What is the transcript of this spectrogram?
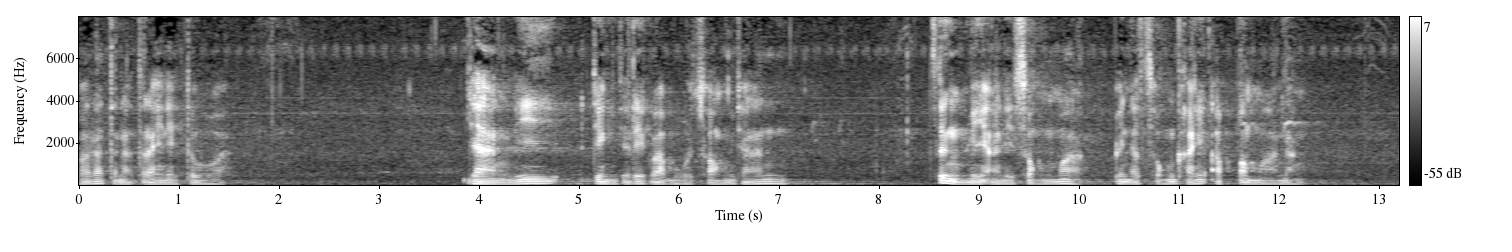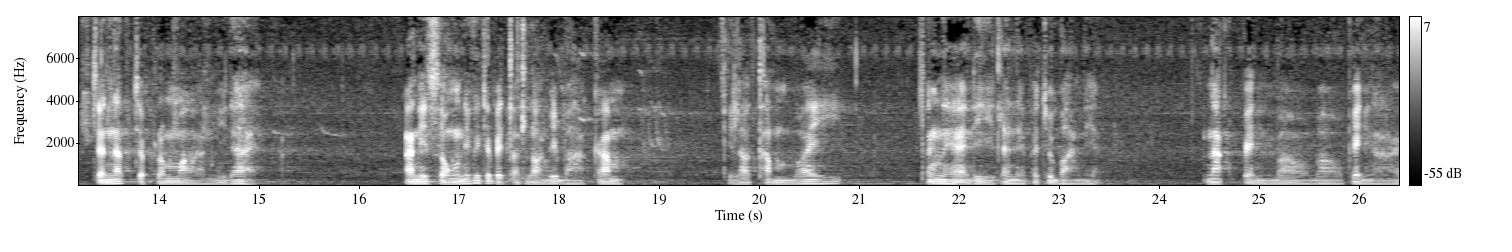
พระรัตนตรัยในตัว อย่างนี้จึงจะเรียกว่าบวชสองชั้น ซึ่งมีอานิสงส์มากเป็นอสงไขยอัปปมาณัง จะนับจะประมาณมีได้อานิสงส์นี้ก็จะไปตัดหลอนวิบากกรรม ที่เราทำไว้ทั้งในอดีตและในปัจจุบันเนี่ยหนักเป็นเบาเบาเป็นหาย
